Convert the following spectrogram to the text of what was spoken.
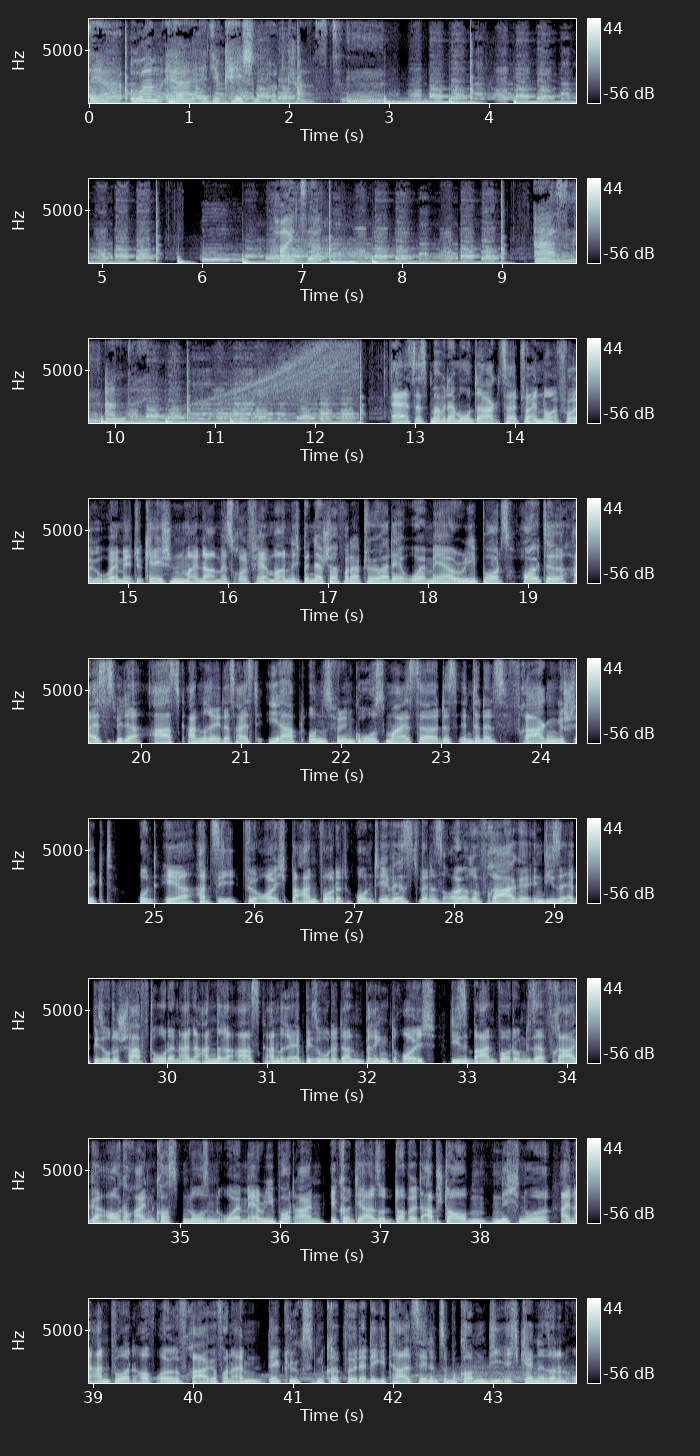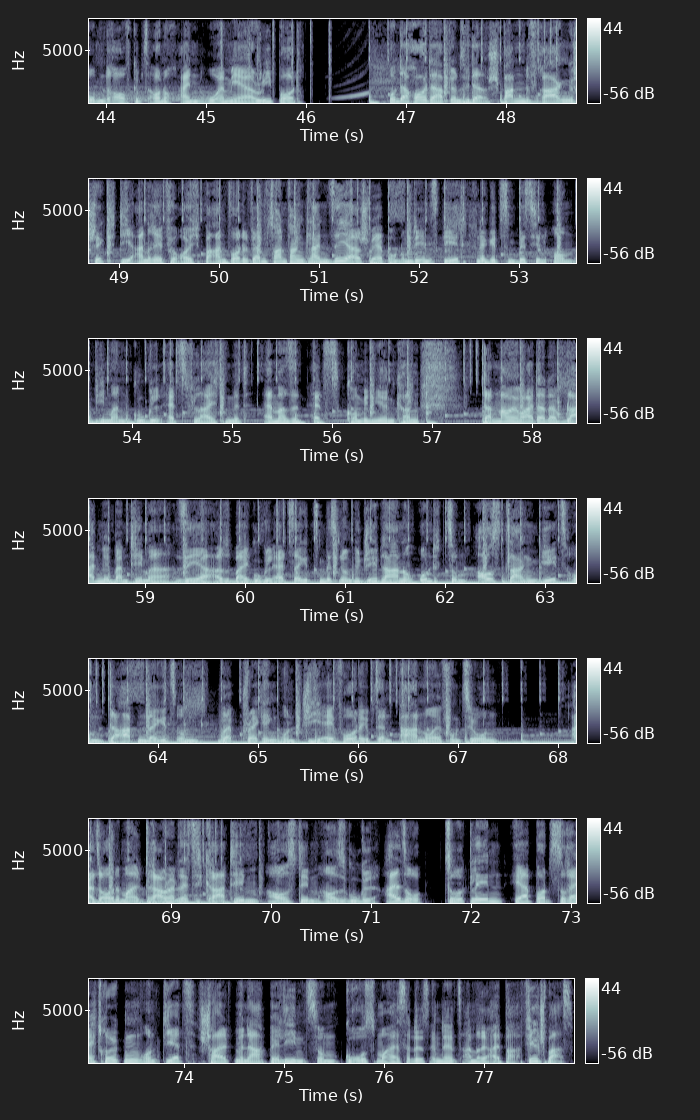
Der OMR Education Podcast. Heute Ask Andre. Es ist mal wieder Montag, Zeit für eine neue Folge OMR Education. Mein Name ist Rolf Herrmann. Ich bin der Chefredakteur der OMR Reports. Heute heißt es wieder Ask Andre. Das heißt, ihr habt uns für den Großmeister des Internets Fragen geschickt und er hat sie für euch beantwortet. Und ihr wisst, wenn es eure Frage in diese Episode schafft oder in eine andere Ask andere Episode, dann bringt euch diese Beantwortung dieser Frage auch noch einen kostenlosen OMR Report ein. Ihr könnt ja also doppelt abstauben, nicht nur eine Antwort auf eure Frage von einem der klügsten Köpfe der Digitalszene zu bekommen, die ich kenne, sondern obendrauf gibt es auch noch einen OMR Report. Und auch heute habt ihr uns wieder spannende Fragen geschickt, die André für euch beantwortet. Wir haben zu Anfang einen kleinen SEA-Schwerpunkt, um den es geht. Da geht es ein bisschen um, wie man Google Ads vielleicht mit Amazon Ads kombinieren kann. Dann machen wir weiter, da bleiben wir beim Thema SEA, also bei Google Ads. Da geht es ein bisschen um Budgetplanung und zum Ausklang geht es um Daten, da geht es um Webtracking und GA4. Da gibt es ja ein paar neue Funktionen. Also heute mal 360 Grad Themen aus dem Hause Google. Also Zurücklehnen, AirPods zurechtrücken und jetzt schalten wir nach Berlin zum Großmeister des Internets André Alpa. Viel Spaß!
